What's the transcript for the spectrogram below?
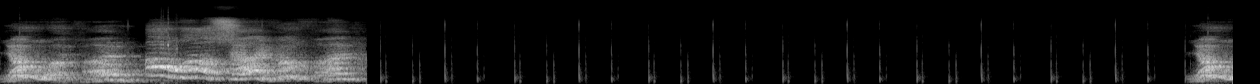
You want fun? Oh, I'll show you fun! You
